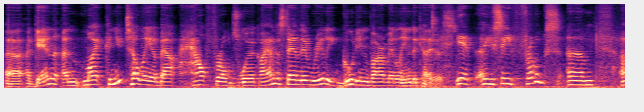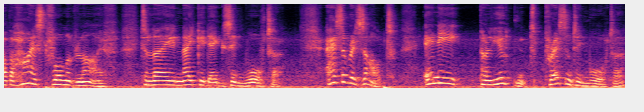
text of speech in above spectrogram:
uh, again. And Mike, can you tell me about how frogs work? I understand they're really good environmental indicators. Yeah, uh, you see, frogs um, are the highest form of life to lay naked eggs in water. As a result, any pollutant present in water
